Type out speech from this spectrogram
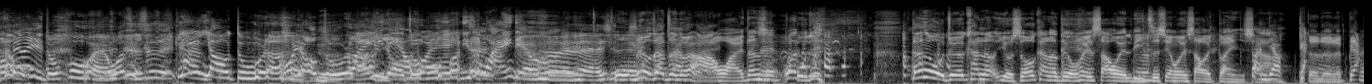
我没有已读不回，我只是看有读了，我有读了，晚一点回，你是晚一点回。对，我没有在针对阿 Y，但是我就。但是我觉得看到有时候看到这个会稍微理智线会稍微断一下，断掉，对对对，啪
